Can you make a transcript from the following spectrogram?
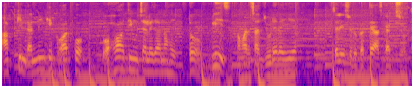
आपकी लर्निंग के कौर को बहुत ही ऊँचा ले जाना है तो प्लीज़ हमारे साथ जुड़े रहिए। चलिए शुरू करते हैं आज का एपिसोड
